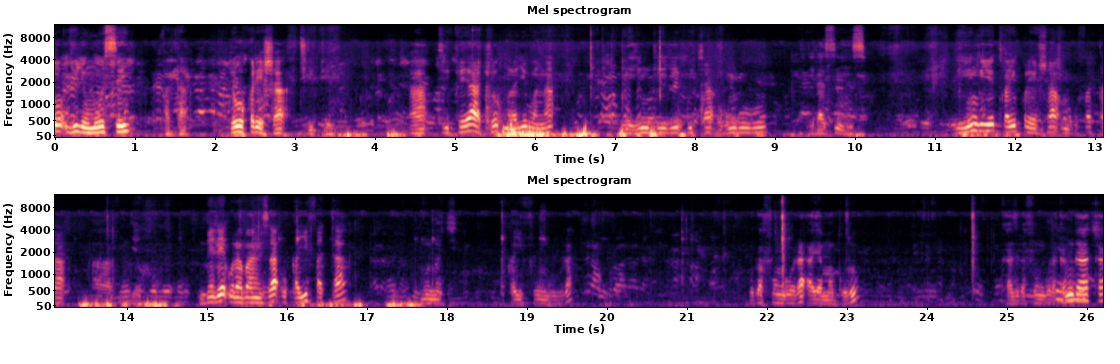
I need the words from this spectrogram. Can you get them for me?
y'uyu munsi fata yo gukoresha tiripe aha tiripe yacu murayibona ni iyi ngiyi gutya ubu ngubu irazinze. Iyi ngiyi turayikoresha mu gufata videwo mbere urabanza ukayifata mu ntoki ukayifungura ugafungura aya maguru ukaza ugafungura aka ngaka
